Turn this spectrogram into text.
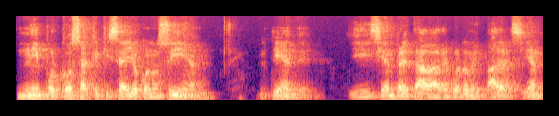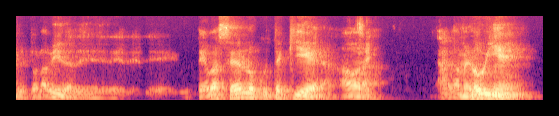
ni por cosas que quizá ellos conocían, ¿entiendes? Y siempre estaba, recuerdo a mi padre, siempre, toda la vida, de, usted va a hacer lo que usted quiera, ahora, hágamelo bien,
